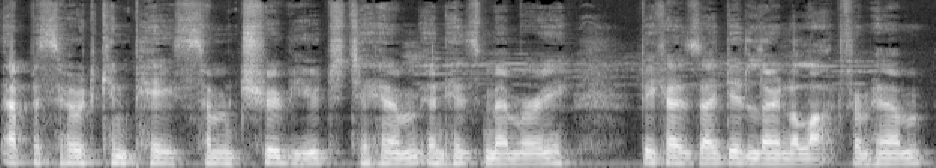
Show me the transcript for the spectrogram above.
episode can pay some tribute to him in his memory, because I did learn a lot from him,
